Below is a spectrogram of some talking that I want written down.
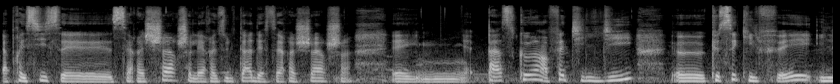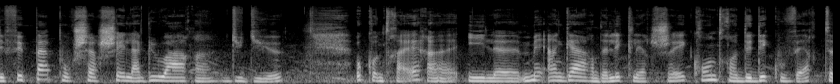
apprécie ses, ses, recherches, les résultats de ses recherches, et, parce que, en fait, il dit euh, que ce qu'il fait, il le fait pas pour chercher la gloire du Dieu. Au contraire, il met en garde les clergés contre des découvertes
